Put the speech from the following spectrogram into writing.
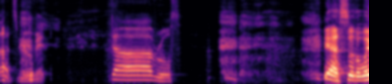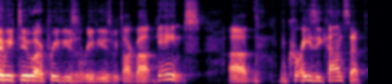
let's move it. Duh, rules. Yeah, so the way we do our previews and reviews, we talk about games. Uh, crazy concept.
